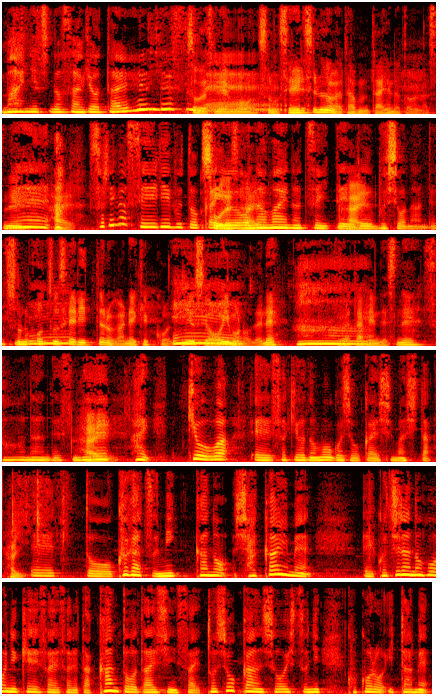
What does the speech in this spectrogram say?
毎日の作業大変ですね。そうですね。もうその整理するのが多分大変だと思いますね。ねえはいあ。それが整理部とかいそうお名前のついていはいる部署なんですそね。の交通整理っていうのがね、結構ええニュースが多いものでね、あーこ大変ですね。そうなんですね。はいはい。今日は、えー先ほどもご紹介しました。はいえーっと、9月3日の社会面、えこちらの方に掲載された関東大震災図書館消失に心痛め、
